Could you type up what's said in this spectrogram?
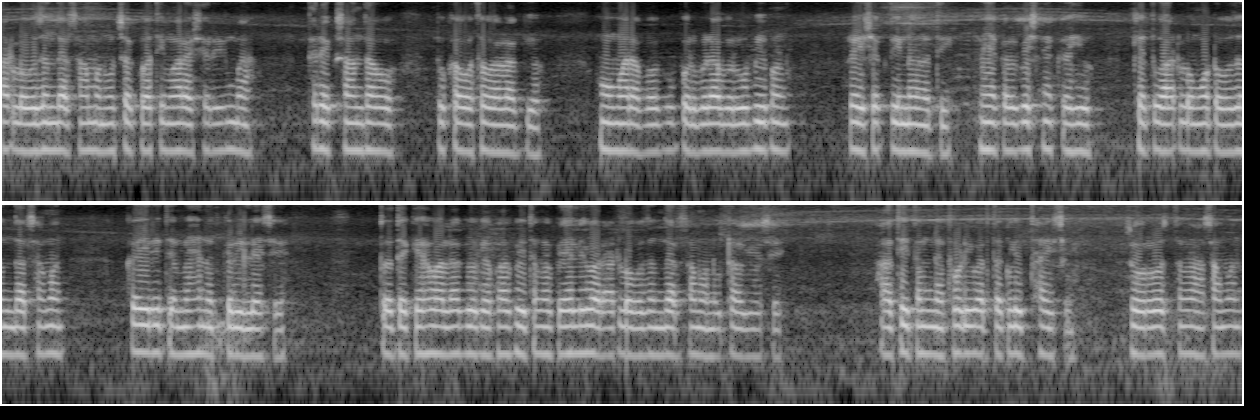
આટલો વજનદાર સામાન ઉછકવાથી મારા શરીરમાં દરેક સાંધાઓ દુખાવો થવા લાગ્યો. હું મારા પગ ઉપર બરાબર ઊભી પણ રહી શકતી ન હતી. મેં કલ્પેશને કહ્યું કે તું આટલો મોટો વજનદાર સામાન કઈ રીતે મહેનત કરી લે છે તો તે કહેવા લાગ્યો કે, ભાભી, તમે પહેલીવાર આટલો વજનદાર સામાન ઉઠાવ્યો છે. આથી તમને થોડી વાર તકલીફ થાય છે. જો રોજ તમે આ સામાન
